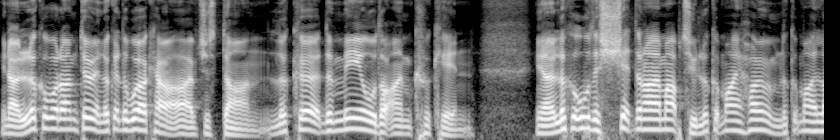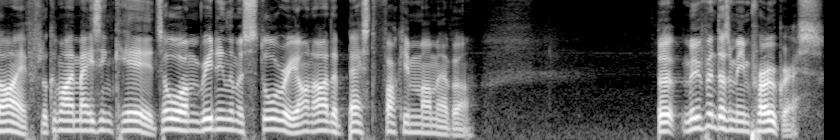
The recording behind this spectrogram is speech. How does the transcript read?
You know, look at what I'm doing. Look at the workout I've just done. Look at the meal that I'm cooking. You know, look at all the shit that I'm up to. Look at my home. Look at my life. Look at my amazing kids. Oh, I'm reading them a story. Aren't I the best fucking mum ever? But movement doesn't mean progress.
